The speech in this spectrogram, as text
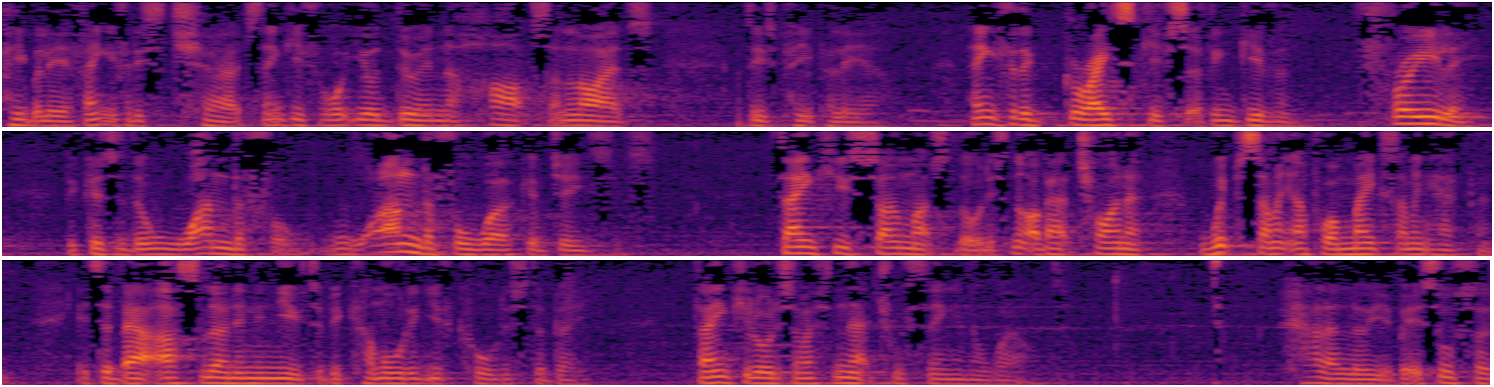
people here. Thank you for this church. Thank you for what you're doing in the hearts and lives of these people here. Thank you for the grace gifts that have been given freely because of the wonderful, wonderful work of Jesus. Thank you so much, Lord. It's not about trying to whip something up or make something happen. It's about us learning in you to become all that you've called us to be. Thank you, Lord. It's the most natural thing in the world. Hallelujah. But it's also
